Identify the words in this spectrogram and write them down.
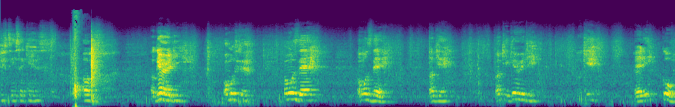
15 seconds off. Oh, get ready. Almost there. Almost there. Almost there. Okay. Okay, get ready. Okay. Ready? Go.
